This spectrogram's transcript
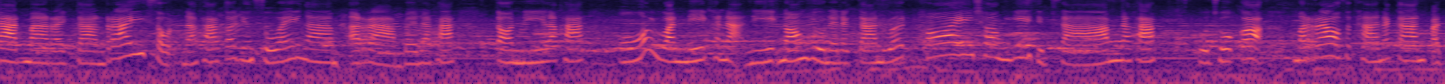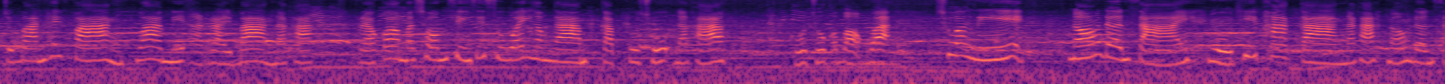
นาดมารายการไร่สดนะคะ ก็ยังสวยงามอารามเลยนะคะ ตอนนี้ละคะโอ้ยวันนี้ขณะนี้น้องอยู่ในรายการเวิร์ดพอยช่อง 23 นะคะ ครูชุกก็มาเล่าสถานการณ์ปัจจุบันให้ฟังว่ามีอะไรบ้างนะคะ แล้วก็มาชมสิ่งที่สวยงามๆกับครูชุนะคะครูชุก็บอกว่าช่วงนี้น้องเดินสายอยู่ที่ภาคกลางนะคะ น้องเดินส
